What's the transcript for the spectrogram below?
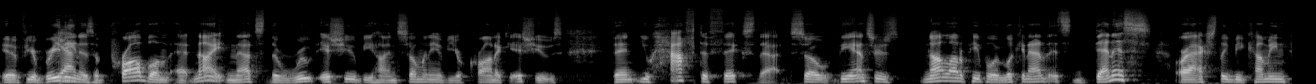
if your breathing yeah. is a problem at night, and that's the root issue behind so many of your chronic issues, then you have to fix that. So the answer is not a lot of people are looking at it. It's dentists are actually becoming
